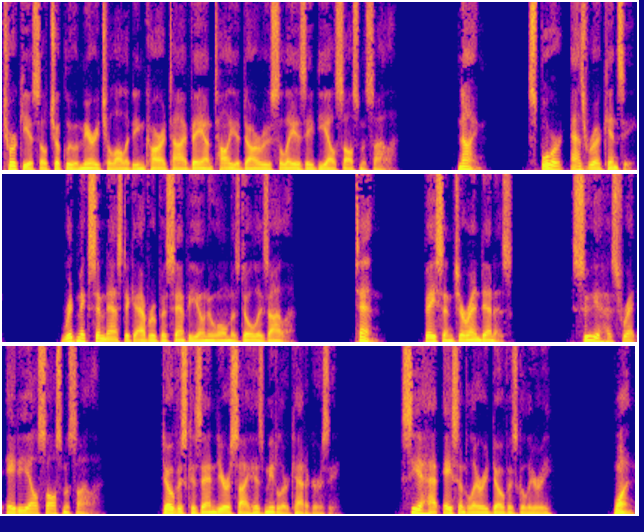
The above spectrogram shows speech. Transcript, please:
Turkiya Selçuklu Amiri Chalaladin Karatai Ve Antalya Daru Salayas ADL Sals Masila. 9. Spore, Azra Akinsi. Rhythmic Gymnastic Avrupa Sampionu Olmas Doles Isla. 10. Basin Jaren Deniz. Suya Hasret ADL Sals Masila. Dovas Kazandirisai His Miedler Categorzi. Siahat Asantleri Dovas Galiri. 1.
